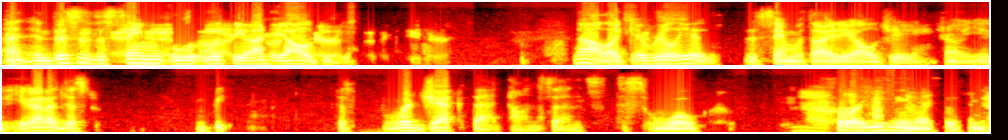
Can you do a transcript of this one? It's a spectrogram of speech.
And, and this is the And- same w- with the ideology. No, like it really is the same with ideology. You know, you, you gotta just be, just reject that nonsense. This woke No, you have to craziness that's You, know,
